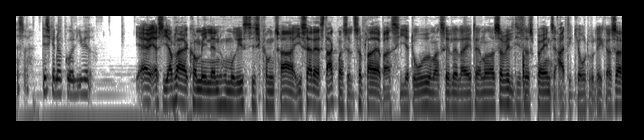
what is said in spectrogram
altså, det skal nok gå alligevel. Ja, altså jeg plejer at komme med en eller anden humoristisk kommentar. Især da jeg stak mig selv, så plejede jeg bare at sige, at jeg dovede mig selv eller et eller andet. Og så ville de så spørge ind til, at det gjorde du vel ikke. Og så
